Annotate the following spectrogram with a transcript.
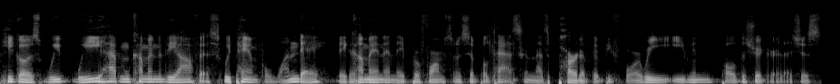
He goes, we we have them come into the office. We pay them for one day. They come in and they perform some simple tasks, and that's part of it before we even pull the trigger. That's just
